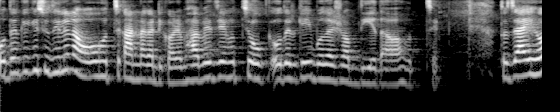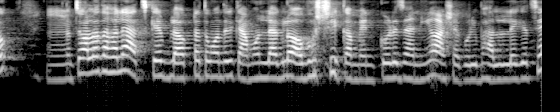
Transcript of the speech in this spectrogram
ওদেরকে কিছু দিলে না ও হচ্ছে কান্নাকাটি করে। ভাবে যে হচ্ছে ওদেরকেই বোধহয় সব দিয়ে দেওয়া হচ্ছে। তো যাই হোক চলো তাহলে আজকের ব্লগটা তোমাদের কেমন লাগল অবশ্যই কমেন্ট করে জানিও, আশা করি ভালো লেগেছে।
